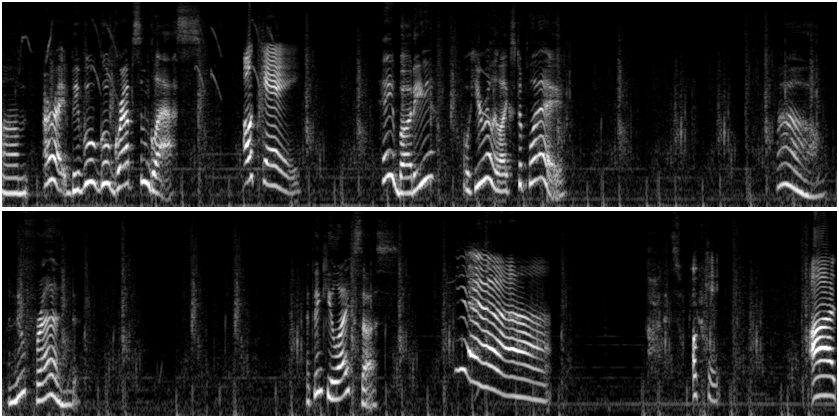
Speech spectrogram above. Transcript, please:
Um, alright, Biboo, go grab some glass. Okay. Hey, buddy. Oh, he really likes to play. Wow, a new friend. I think he likes us. Yeah. God, that's so. Okay. Uh,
